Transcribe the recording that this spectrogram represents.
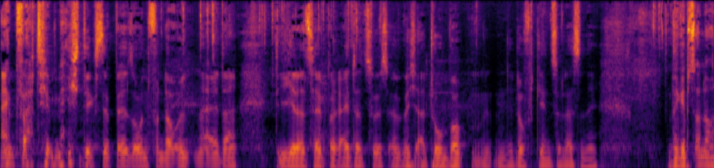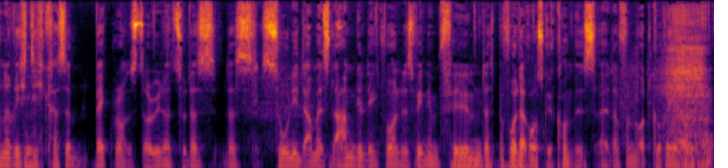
Einfach die mächtigste Person von da unten, Alter, die jederzeit bereit dazu ist, irgendwelche Atombomben in die Luft gehen zu lassen, ey. Und da gibt's auch noch eine richtig krasse Background-Story dazu, dass, dass Sony damals lahmgelegt worden ist wegen dem Film, das bevor der rausgekommen ist, Alter, von Nordkorea. Und,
